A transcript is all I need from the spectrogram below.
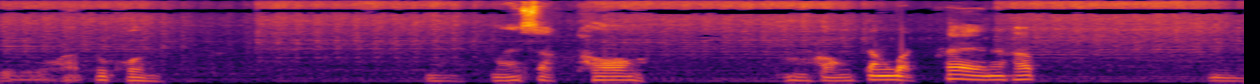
ดูครับทุกคน ไม้สักทองของจังหวัดแพร่นะครับอืม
